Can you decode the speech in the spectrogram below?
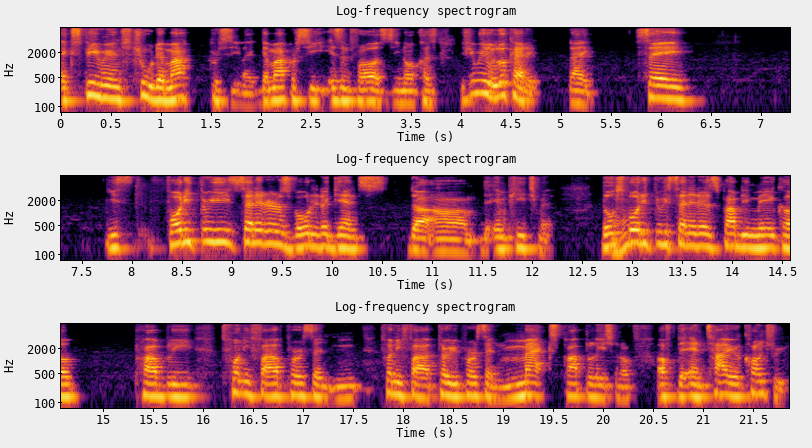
experienced true democracy like democracy isn't for us you know because if you really look at it like say you 43 senators voted against the um the impeachment. Those Mhm. 43 senators probably make up probably 25%, 25, 30% max population of, of the entire country.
